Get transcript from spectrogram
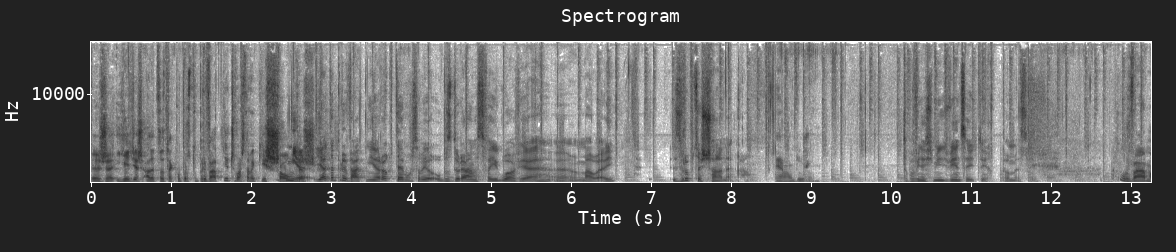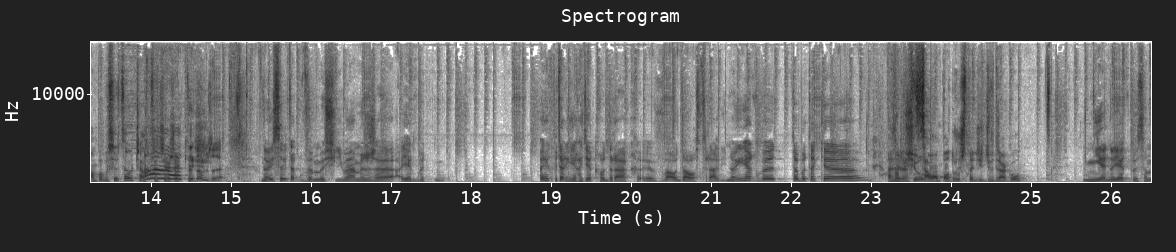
że jedziesz, ale to tak po prostu prywatnie, czy masz tam jakieś show Nie, też? jadę prywatnie. Rok temu sobie ubzdurałem w swojej głowie y, małej. Zrób coś szalonego. Ja mam dużo. To powinnaś mieć więcej tych pomysłów. Kurwa, mam pomysły cały czas przecież A, jakieś. to dobrze. No i sobie tak wymyśliłem, że jakby... A jakby tak jechać jako drag y, w, do Australii? No i jakby to by takie... A całą podróż spędzić w dragu? Nie, no jakby są,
